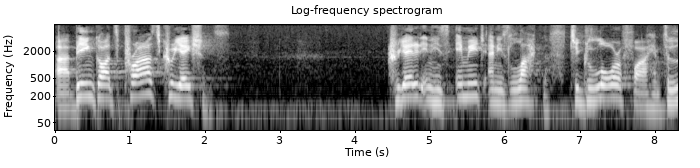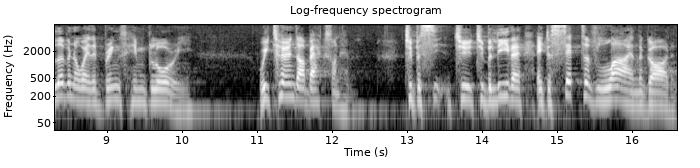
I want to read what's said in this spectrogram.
uh, being God's prized creations, created in His image and His likeness to glorify Him, to live in a way that brings Him glory, we turned our backs on Him to, to, to believe a, a deceptive lie in the garden.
